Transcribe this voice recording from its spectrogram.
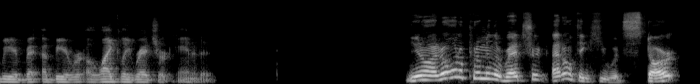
be a, be a, a likely redshirt candidate you know, I don't want to put him in the red shirt. I don't think he would start.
